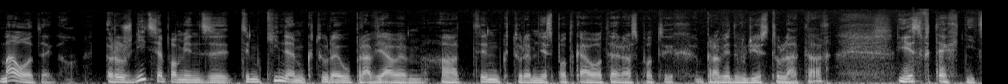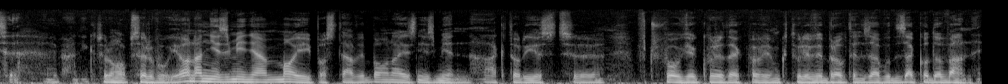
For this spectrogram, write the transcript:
Mało tego różnice pomiędzy tym kinem, które uprawiałem, a tym, które mnie spotkało teraz po tych prawie 20 latach, jest w technice, pani, którą obserwuję. Ona nie zmienia mojej postawy, bo ona jest niezmienna. Aktor jest e, w człowieku, że tak powiem, który wybrał ten zawód zakodowany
